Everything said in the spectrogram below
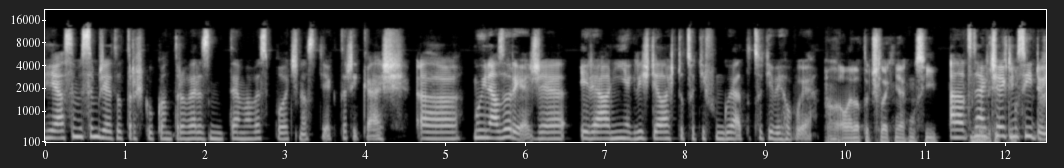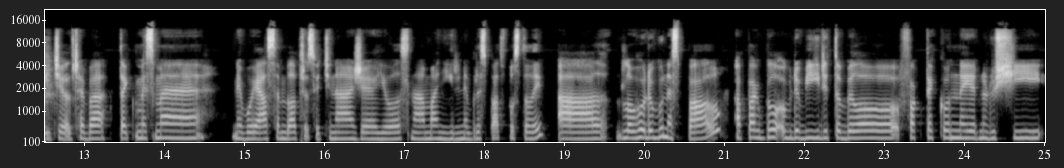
Já si myslím, že je to trošku kontroverzní téma ve společnosti, jak to říkáš. Uh, můj názor je, že ideální je, když děláš to, co ti funguje a to, co ti vyhovuje. Ale na to člověk nějak musí... A na to nějak člověk musí dojít, že jo? Třeba, tak my jsme nebo já jsem byla přesvědčená, že Joel s náma nikdy nebude spát v posteli a dlouhou dobu nespal a pak bylo období, kdy to bylo fakt jako nejjednodušší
